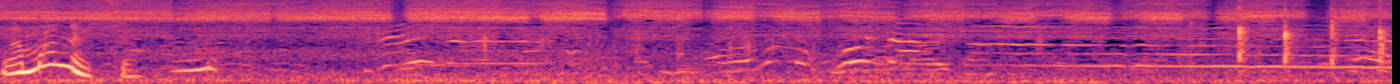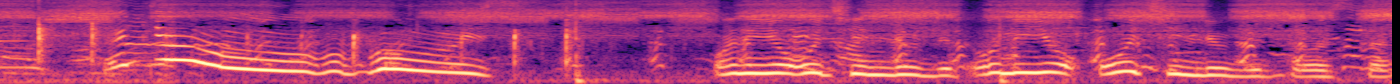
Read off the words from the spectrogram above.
Нормально все? Бубусь. Он ее очень любит. Он ее очень любит просто.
